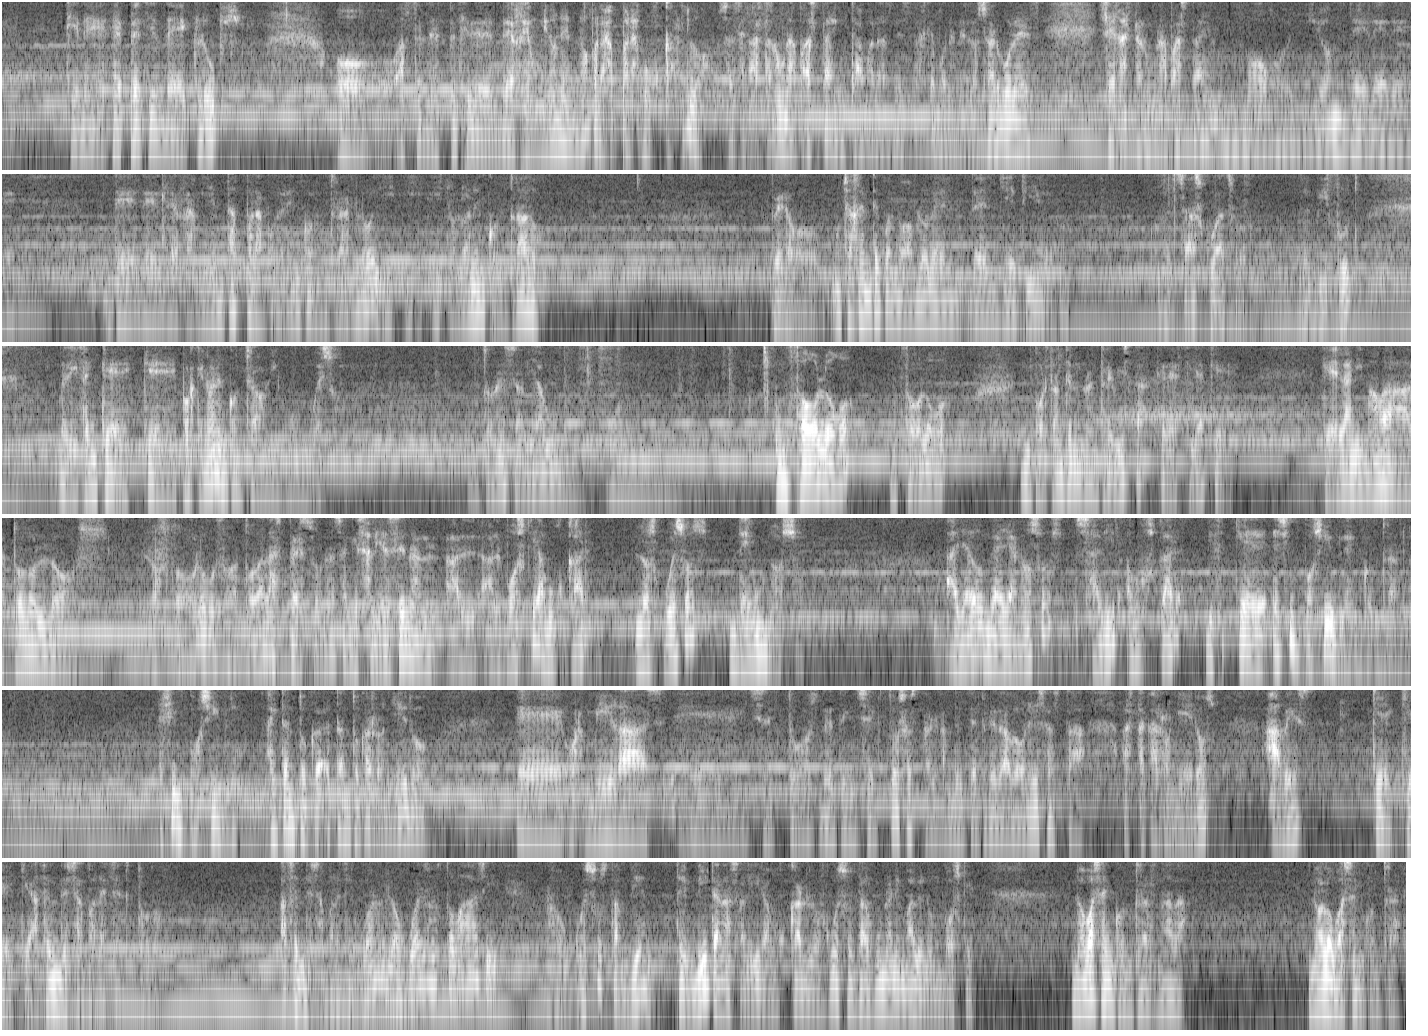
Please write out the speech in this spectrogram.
tiene especies de clubs o hacen especie de, reuniones ¿no? para, buscarlo. Gastan una pasta en cámaras de estas que ponen en los árboles, se gastan una pasta en un mogollón de, herramientas para poder encontrarlo y, no lo han encontrado. Pero mucha gente cuando hablo del, del Yeti o del Sasquatch o del Bigfoot, me dicen que, que porque no han encontrado ningún hueso. Entonces había un, un, zoólogo, un zoólogo importante en una entrevista que decía que, que él animaba a todos los, los, zoólogos o a todas las personas a que saliesen al, al, bosque a buscar los huesos de un oso. Allá donde hayan osos, salir a buscar, dice que es imposible encontrarlo es imposible. Hay tanto, tanto carroñero, eh, hormigas, desde insectos hasta grandes depredadores, hasta, hasta carroñeros, aves, que, hacen desaparecer todo. Hacen desaparecer. Bueno, y los huesos, Tomás, y los huesos también. Te invitan a salir a buscar los huesos de algún animal en un bosque. No vas a encontrar nada. No lo vas a encontrar.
